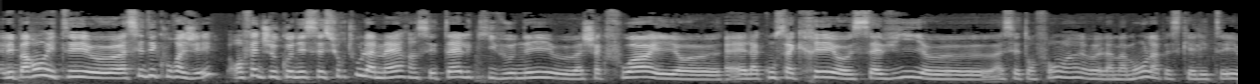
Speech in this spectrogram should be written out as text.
Les parents étaient euh, assez découragés. En fait, je connaissais surtout la mère. Hein. c'est elle qui venait euh, à chaque fois et euh, elle a consacré sa vie à cet enfant, hein, la maman là, parce qu'elle était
